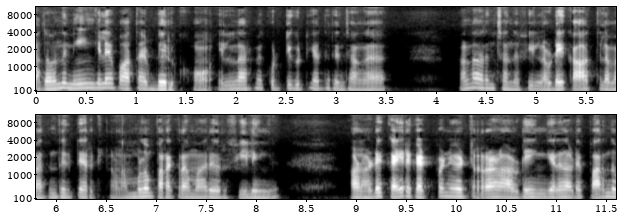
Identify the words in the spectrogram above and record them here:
அதை வந்து நீங்களே பார்த்தா எப்படி இருக்கும்? எல்லாருமே குட்டி குட்டியாக தெரிஞ்சாங்க. நல்லா இருந்துச்சு அந்த ஃபீல் அப்படியே காற்றுல மிதந்துக்கிட்டே இருக்கலாம். நம்மளும் பறக்கிற மாதிரி ஒரு ஃபீலிங்கு அவனை அப்படியே கயிறை கட் பண்ணி விட்டுறான் அப்படியே இங்கேருந்து அப்படியே பறந்து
